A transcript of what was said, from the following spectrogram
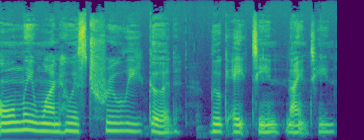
only one who is truly good. Luke 18 19.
